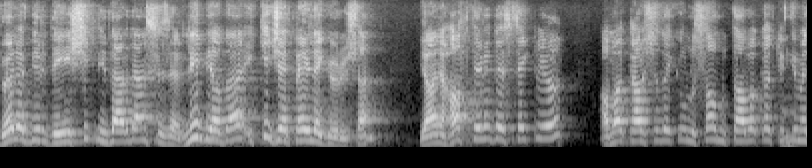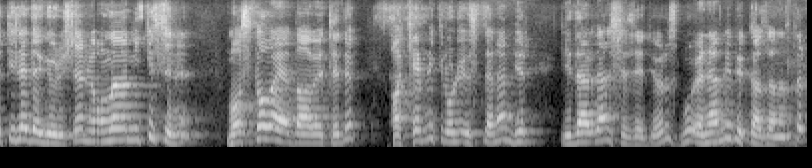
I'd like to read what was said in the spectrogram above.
böyle bir değişik liderden size Libya'da iki cepheyle görüşen yani Hafter'i destekliyor ama karşıdaki ulusal mutabakat hükümetiyle de görüşen ve onların ikisini Moskova'ya davet edip hakemlik rolü üstlenen bir liderden söz ediyoruz. Bu önemli bir kazanımdır.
